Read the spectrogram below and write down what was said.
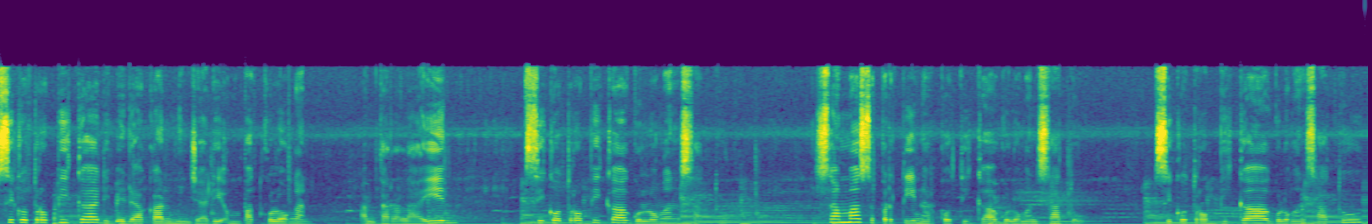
Psikotropika dibedakan menjadi empat golongan, antara lain psikotropika golongan satu, Sama seperti narkotika golongan satu, psikotropika golongan satu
